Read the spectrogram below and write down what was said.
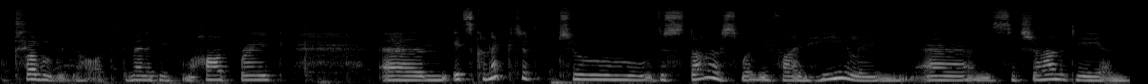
or trouble with your heart. It can be anything from a heartbreak and it's connected to the stars where we find healing and sexuality and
